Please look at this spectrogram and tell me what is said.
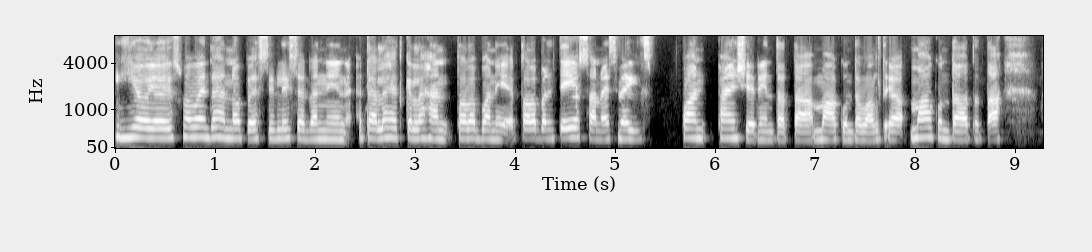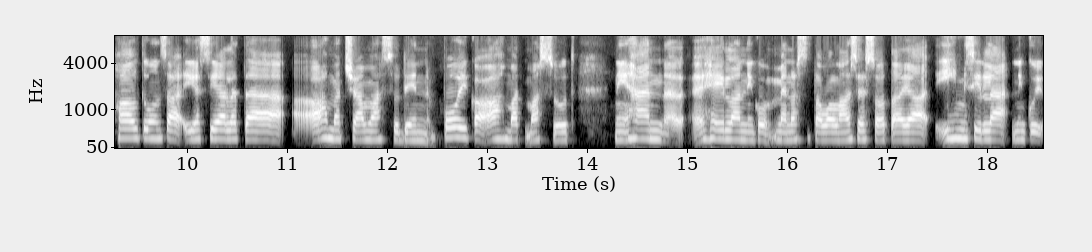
Joo, ja jos mä voin tähän nopeasti lisätä, niin tällä hetkellä Talibani, Talibanit ei ole saanut esimerkiksi Panjshirin tota, maakuntavaltio, maakuntaa tota, haltuunsa ja siellä tämä Ahmad Shah Massoudin poika Ahmad Massoud, niin hän, heillä on niin menossa tavallaan se sota ja ihmisillä niin kuin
